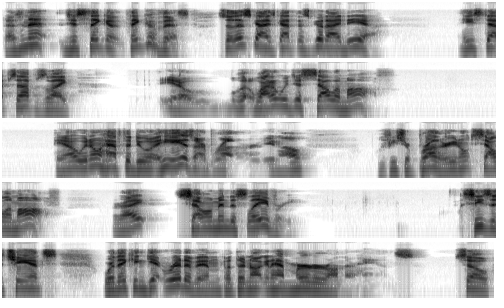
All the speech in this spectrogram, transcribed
Doesn't it? Just think of think of this. So this guy's got this good idea. He steps up is like, you know, why don't we just sell him off? You know, we don't have to do it. He is our brother, you know. If he's your brother, you don't sell him off, right? Sell him into slavery sees a chance where they can get rid of him, but they're not going to have murder on their hands. So,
